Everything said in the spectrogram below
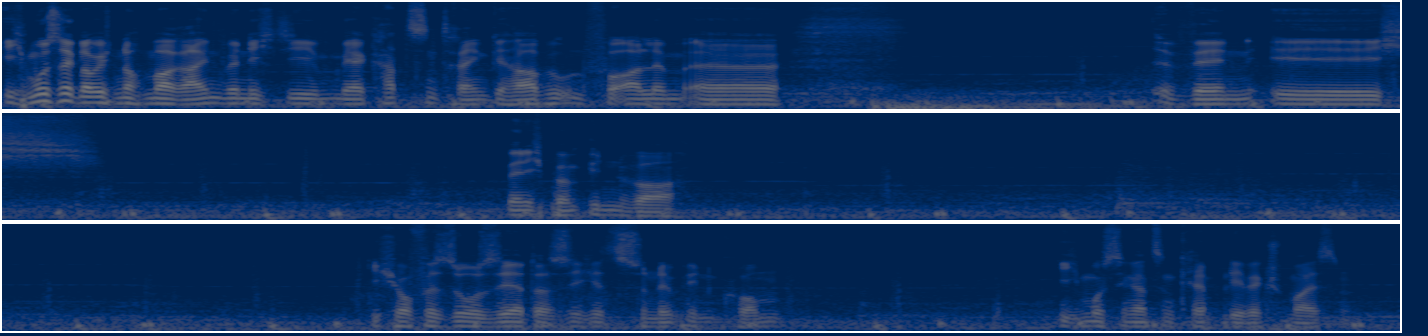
Ich muss ja, glaube ich, noch mal rein, wenn ich die mehr Katzentränke habe und vor allem, äh, wenn ich, wenn ich beim Inn war. Ich hoffe so sehr, dass ich jetzt zu einem Inn komme. Ich muss den ganzen Krempel wegschmeißen.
